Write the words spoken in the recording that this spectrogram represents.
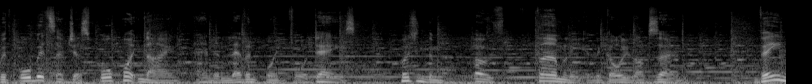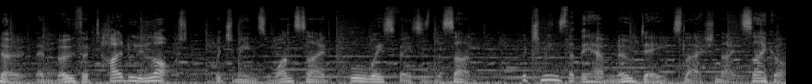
with orbits of just 4.9 and 11.4 days, putting them both firmly in the Goldilocks zone. They know that both are tidally locked, which means one side always faces the sun, which means that they have no day slash night cycle.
